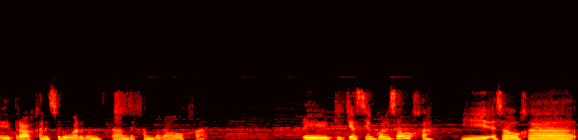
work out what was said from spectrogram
eh, trabaja en ese lugar donde estaban dejando las hojas, eh, que qué hacían con esas hojas. Y esa hoja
